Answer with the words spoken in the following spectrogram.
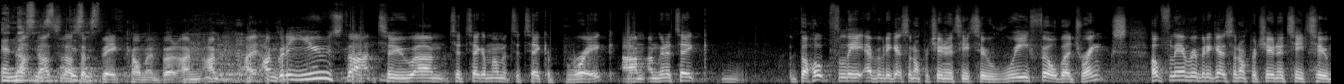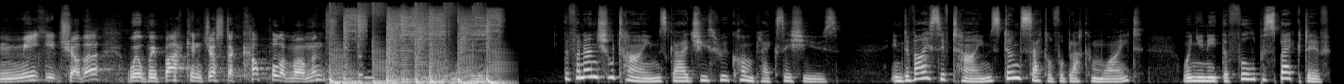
And That- this that's is, that's this a is- big comment, but I'm I'm I, I'm going to use that to um, to take a moment to take a break. Um, I'm going to take. The hopefully everybody gets an opportunity to refill their drinks. Hopefully everybody gets an opportunity to meet each other. We'll be back in just a couple of moments. The Financial Times guides you through complex issues. In divisive times, don't settle for black and white. When you need the full perspective,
